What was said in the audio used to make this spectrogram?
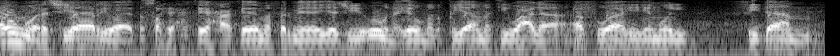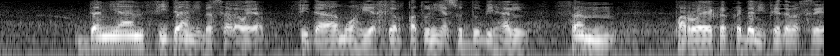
أو مورتشيا رواية صحيحة في حاكم فرمي يجيئون يوم القيامة وعلى أفواههم الفدام. دميان فدام بسرويا فدام وهي خرقة يسد بها الفم. پەڕۆیەکە کە دەمی پێدە بەسرێ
